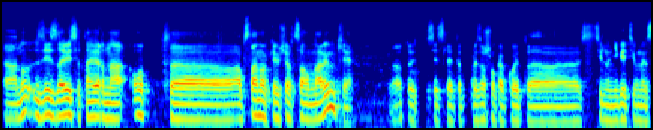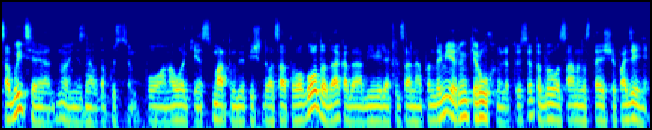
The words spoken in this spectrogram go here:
А, ну, здесь зависит, наверное, от э, обстановки вообще в целом на рынке. Да, то есть, если это произошло какое-то сильно негативное событие, ну, я не знаю, допустим, по аналогии с мартом 2020 года, да, когда объявили официально о пандемии, рынки рухнули. То есть это было самое настоящее падение.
